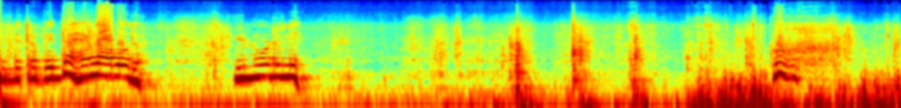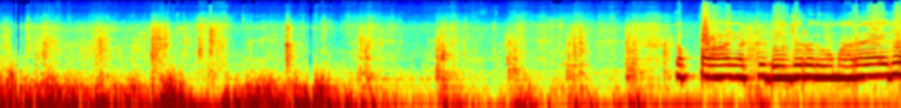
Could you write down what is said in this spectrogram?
ಇಲ್ಲಿ ಹತ್ರ ಬಿದ್ದರೆ ಹೆಂಗಾಗ್ಬೋದು? ಇಲ್ಲಿ ನೋಡ್ರಿ ಇಲ್ಲಿ. ಅಪ್ಪ ಎಷ್ಟು ಡೇಂಜರ್ ಅದು ಮಾರಾಯ ಇದು.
